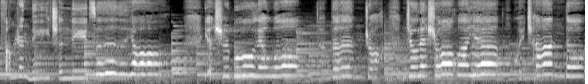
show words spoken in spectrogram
放任你沉溺自由，掩饰不了我的笨拙，就连说话也。会颤抖，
